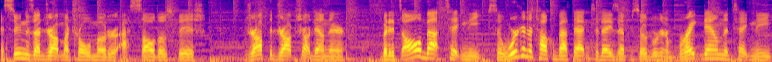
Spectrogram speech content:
As soon as I dropped my troll motor, I saw those fish, dropped the drop shot down there, but it's all about technique. So we're gonna talk about that in today's episode. We're gonna break down the technique,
